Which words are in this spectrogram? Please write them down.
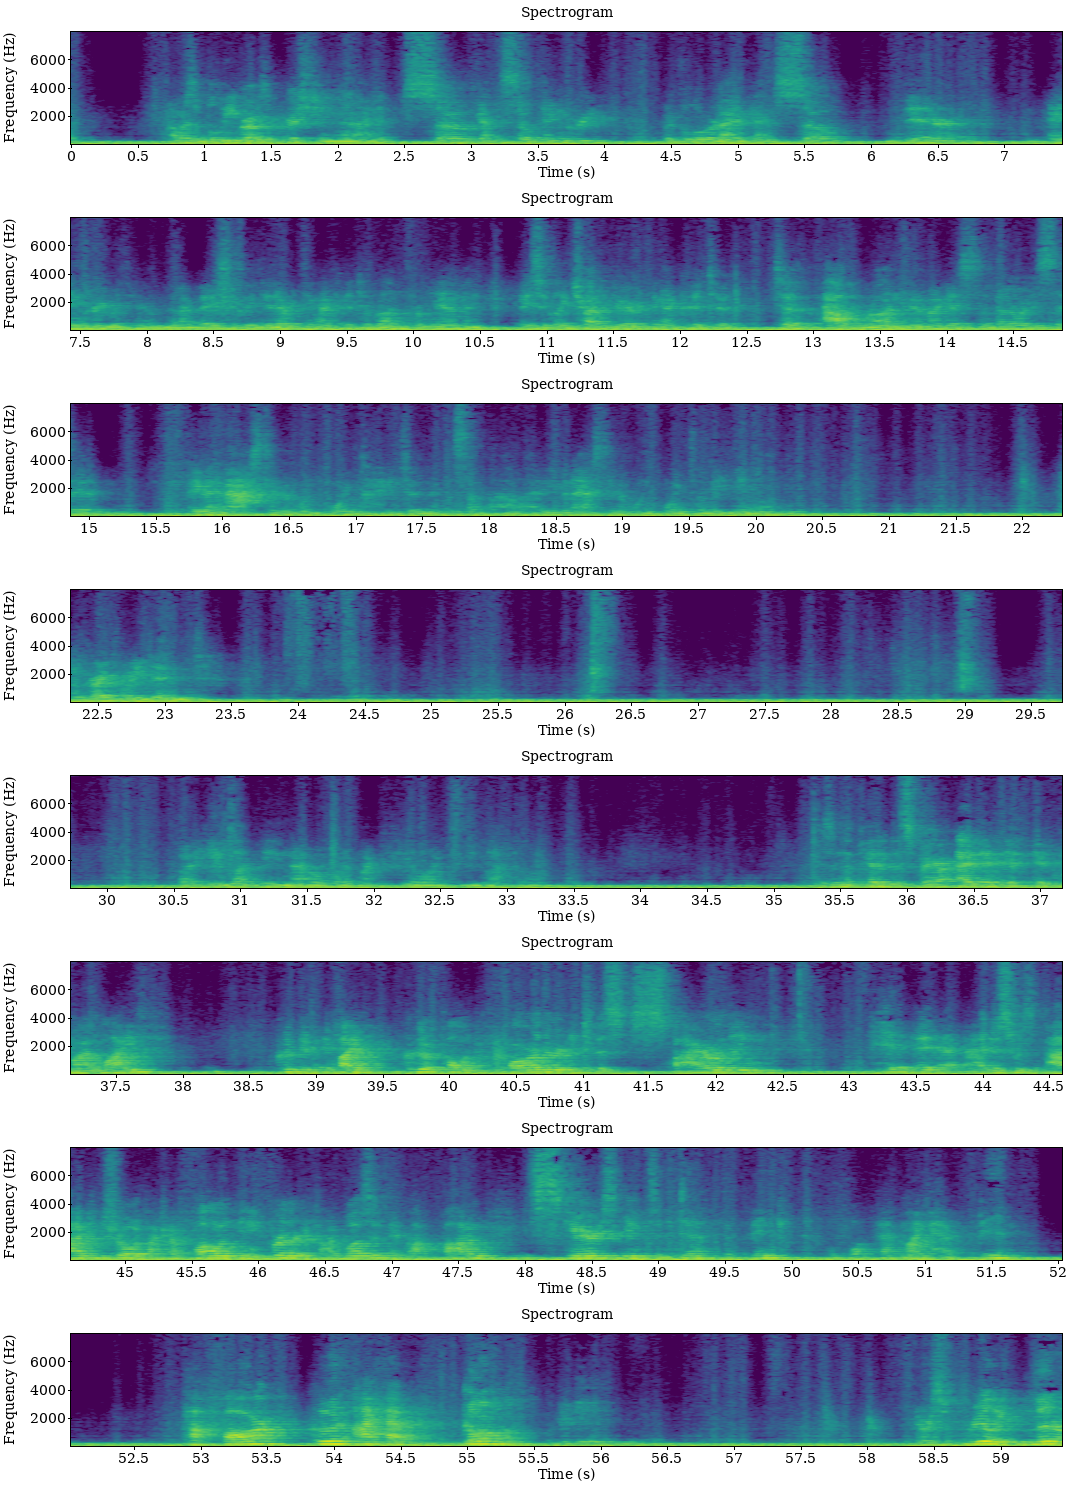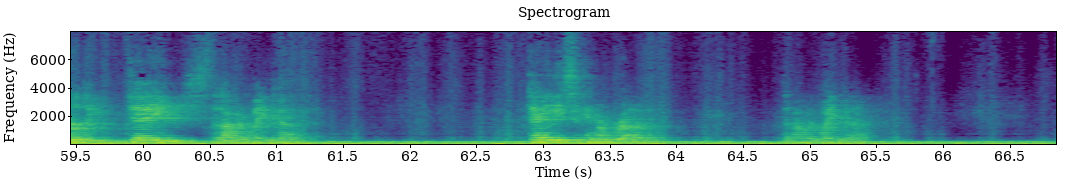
I was a believer, I was a Christian, and I had so gotten so angry with the Lord. I had gotten so bitter and angry with him that I basically did everything I could to run from him and basically tried to do everything I could to, to outrun him, I guess is a better way to say it. I even asked him at one point, I hate to admit this out loud, I even asked him at one point to leave me alone. I'm grateful he didn't. But he let me know what it might feel like to be left alone. Because in the pit of despair, I, if, if my life could, if, if I could have fallen farther into this spiraling I just was out of control. If I could have fallen any further, if I wasn't at rock bottom, it scares me to death to think of what that might have been. How far could I have gone? There was really, literally days that I would wake up. Days in a row that I would wake up.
